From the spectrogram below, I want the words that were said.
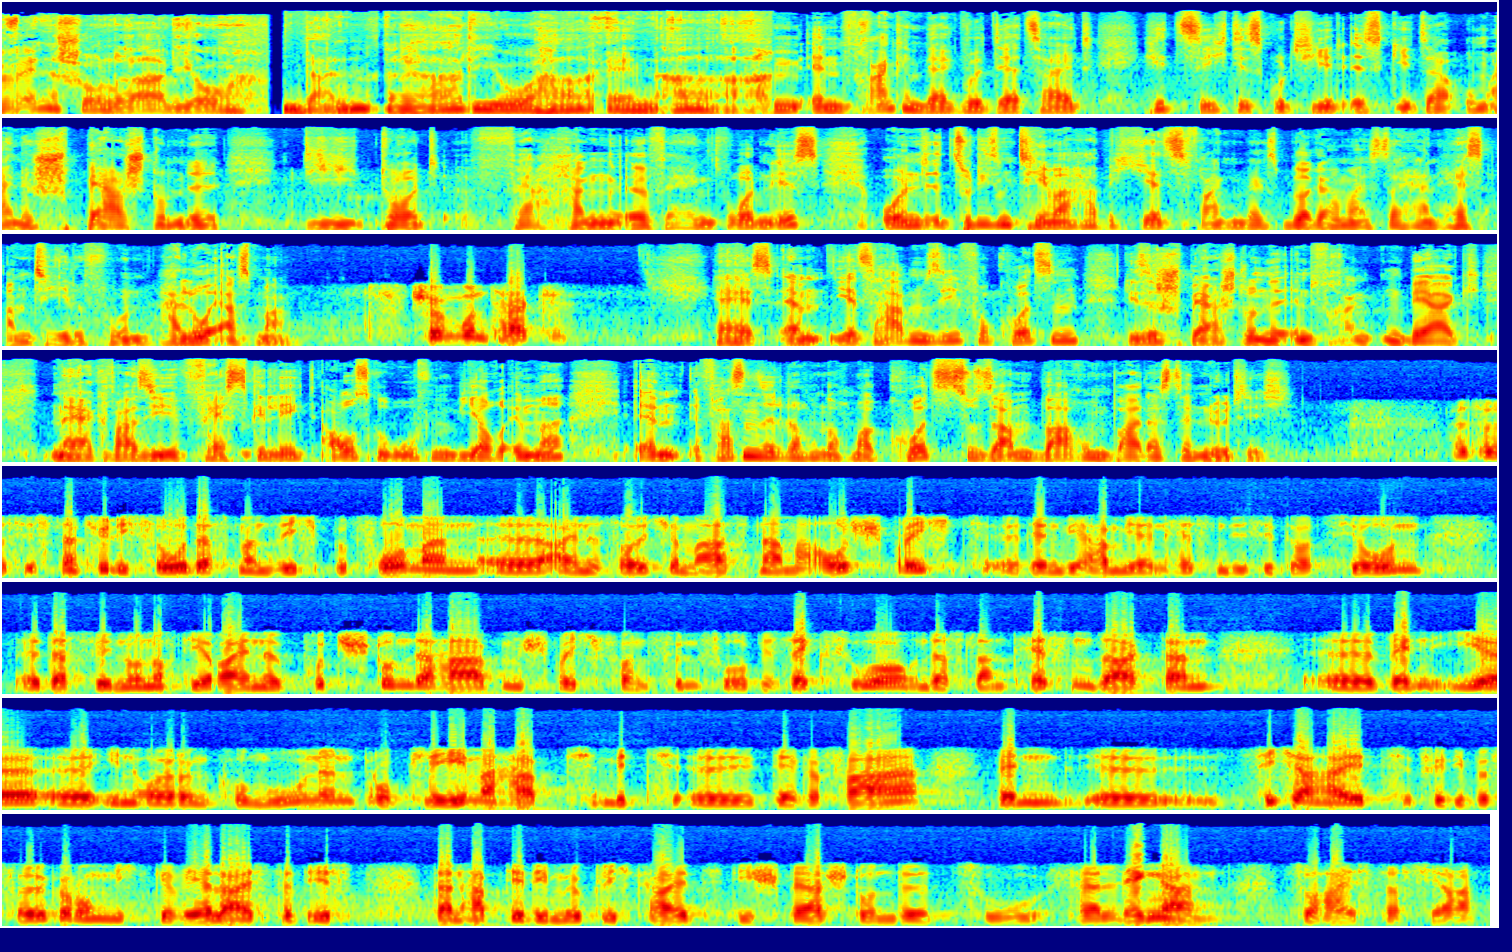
Wenn schon Radio, dann Radio HNA. In Frankenberg wird derzeit hitzig diskutiert. Es geht da um eine Sperrstunde, die dort verhang, äh, verhängt worden ist. Und zu diesem Thema habe ich jetzt Frankenbergs Bürgermeister Herrn Hess am Telefon. Hallo erstmal. Schönen guten Tag. Herr Hess, ähm, jetzt haben Sie vor kurzem diese Sperrstunde in Frankenberg, naja, quasi festgelegt, ausgerufen, wie auch immer. Ähm, fassen Sie doch noch mal kurz zusammen, warum war das denn nötig? Also es ist natürlich so, dass man sich, bevor man äh, eine solche Maßnahme ausspricht, äh, denn wir haben ja in Hessen die Situation, äh, dass wir nur noch die reine Putzstunde haben, sprich von 5 Uhr bis 6 Uhr. Und das Land Hessen sagt dann, äh, wenn ihr äh, in euren Kommunen Probleme habt mit äh, der Gefahr, wenn Sicherheit für die Bevölkerung nicht gewährleistet ist, dann habt ihr die Möglichkeit, die Sperrstunde zu verlängern so heißt das ja.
